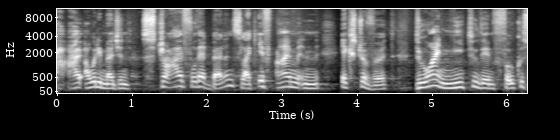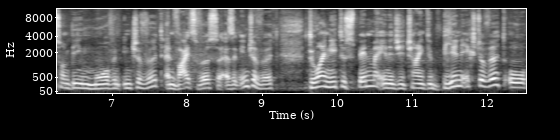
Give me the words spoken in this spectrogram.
I, I would imagine strive for that balance. Like if I'm an extrovert, do I need to then focus on being more of an introvert, and vice versa? As an introvert, do I need to spend my energy trying to be an extrovert, or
